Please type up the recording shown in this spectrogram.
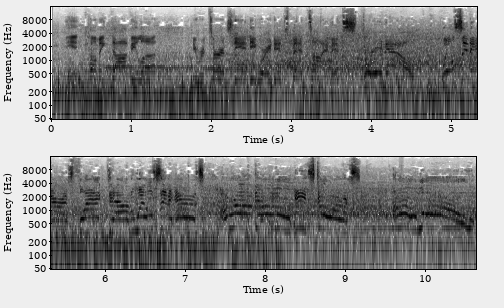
The incoming Davila. He returns to Indy where he did spend time. It's through now. Wilson Harris flag down. Wilson Harris around Oval. He scores. Oh, wow.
